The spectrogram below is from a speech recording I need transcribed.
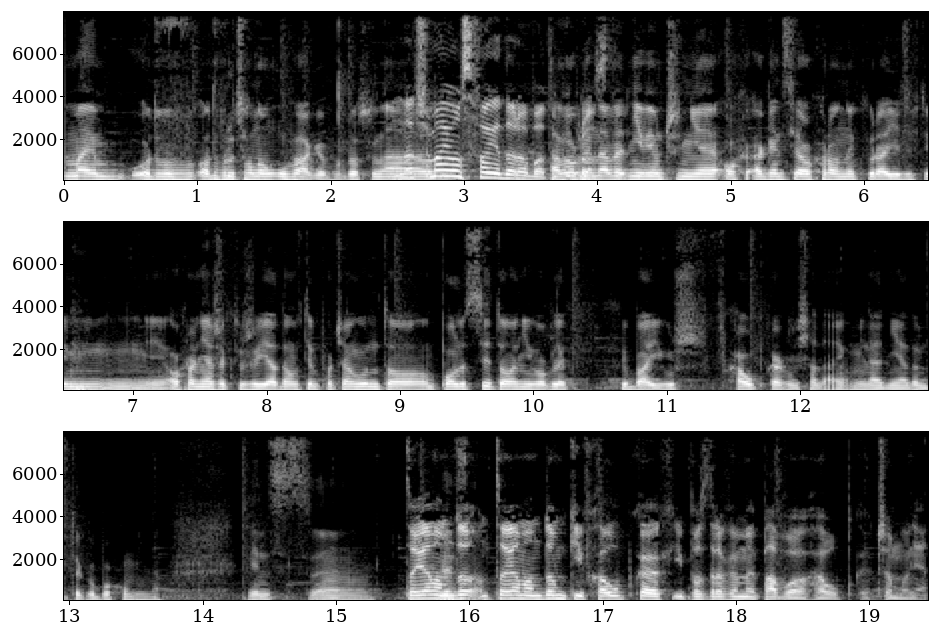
mają odw- odwróconą uwagę po prostu. Na, Znaczy mają swoje do roboty a w ogóle nawet nie wiem, czy nie och- agencja ochrony, która jedzie w tym, ochroniarze, którzy jadą w tym pociągu, no to polscy, to oni w ogóle chyba już w chałupkach wysiadają i nawet nie jadą do tego Bochumina. Więc e, To ja, mam do, to ja mam domki w chałupkach i pozdrawiamy Pawła Chałupkę, czemu nie?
